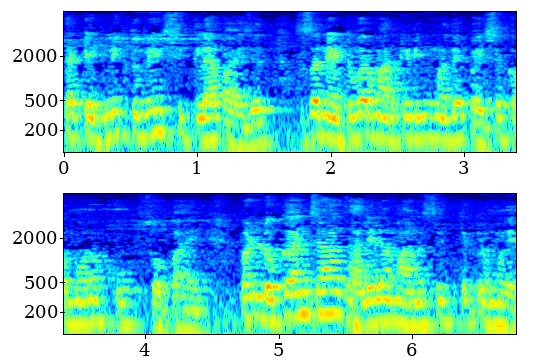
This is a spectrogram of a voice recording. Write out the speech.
त्या टेक्निक तुम्ही शिकल्या पाहिजेत. जसं नेटवर्क मार्केटिंगमध्ये पैसे कमवणं खूप सोपं आहे. पण लोकांच्या झालेल्या मानसिकतेमुळे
